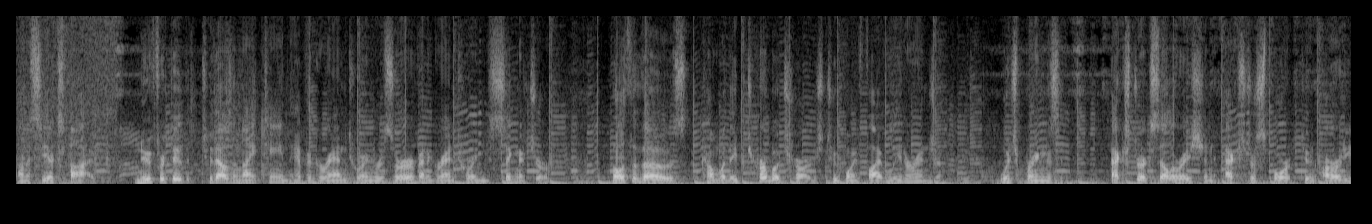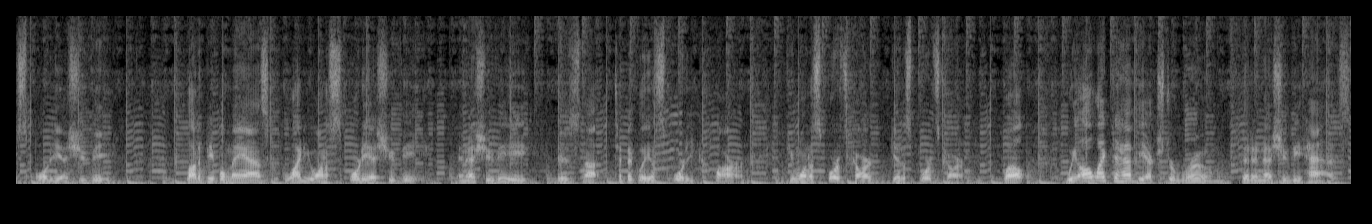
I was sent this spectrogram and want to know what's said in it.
on a CX-5. New for 2019, they have a Grand Touring Reserve and a Grand Touring Signature. Both of those come with a turbocharged 2.5 liter engine, which brings extra acceleration, extra sport to an already sporty SUV. A lot of people may ask, why do you want a sporty SUV? An SUV is not typically a sporty car. If you want a sports car, get a sports car. Well, we all like to have the extra room that an SUV has.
